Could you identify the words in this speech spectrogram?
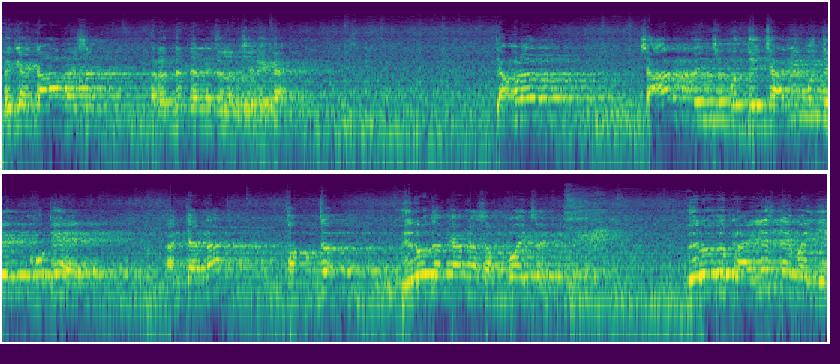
हे काय काळा पैसा रद्द करण्याचं लक्ष आहे काय? त्यामुळं चार त्यांचे मुद्दे चारही मुद्दे खोटे आहेत. आणि त्यांना फक्त विरोधकांना संपवायचं आहे विरोधक राहिलेच नाही पाहिजे.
